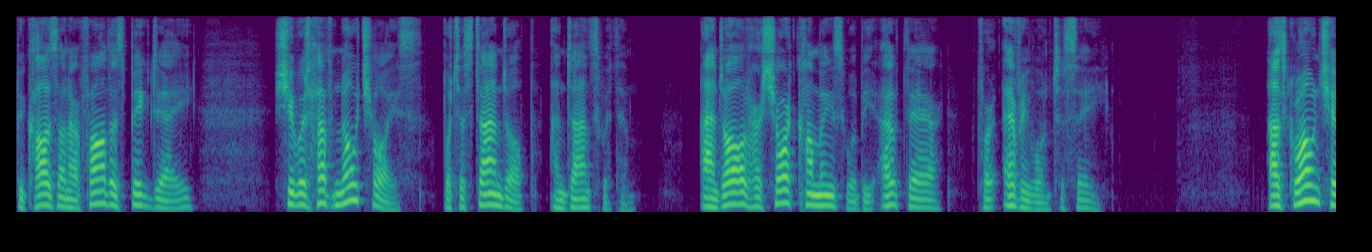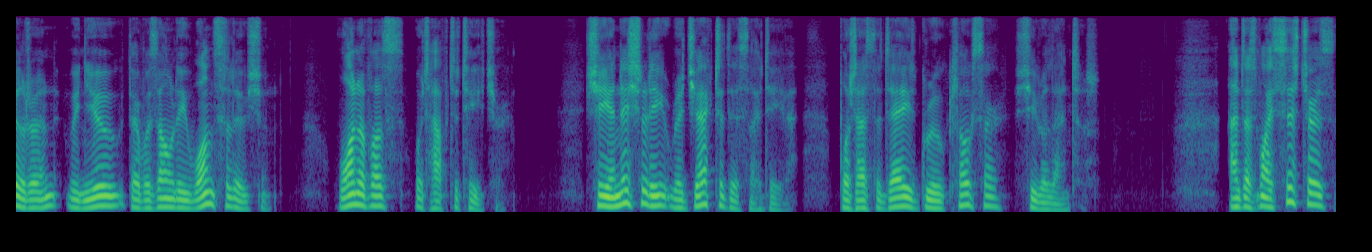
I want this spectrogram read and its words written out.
because on her father's big day, she would have no choice but to stand up and dance with him, and all her shortcomings would be out there for everyone to see. As grown children, we knew there was only one solution. One of us would have to teach her. She initially rejected this idea, but as the day grew closer, she relented. And as my sisters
